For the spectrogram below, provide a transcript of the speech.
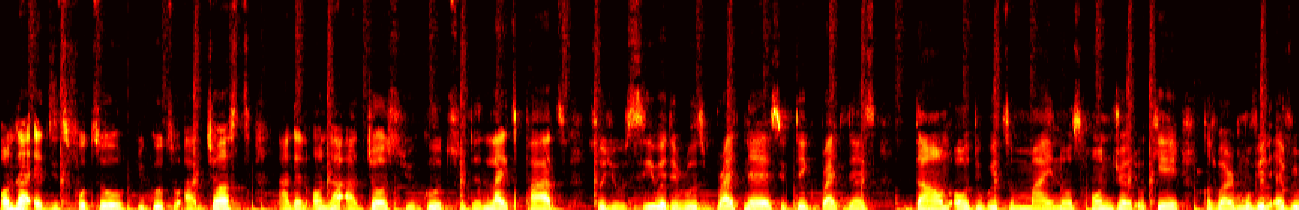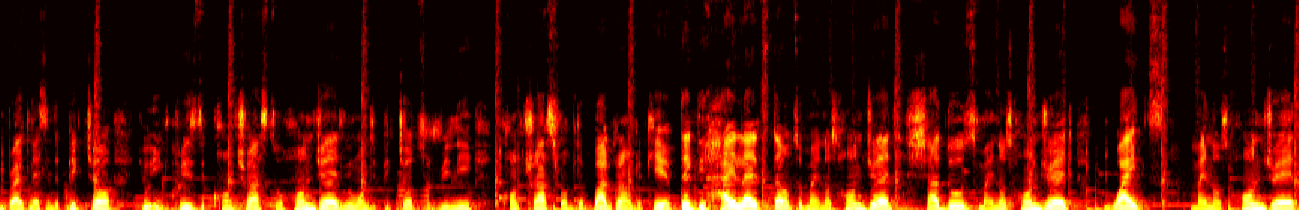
Under edit photo you go to adjust and then under adjust you go to the light part. So you see where the rose brightness you take brightness down all the way to minus 100 okay? Because we're removing every brightness in the picture. You increase the contrast to 100 we want the picture to really contrast from the background okay? Take the highlights down to minus 100 shadows minus 100 whites minus 100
